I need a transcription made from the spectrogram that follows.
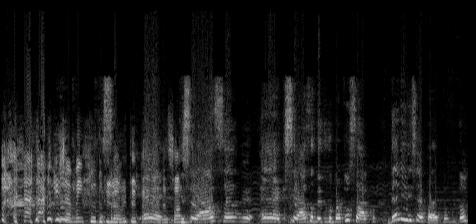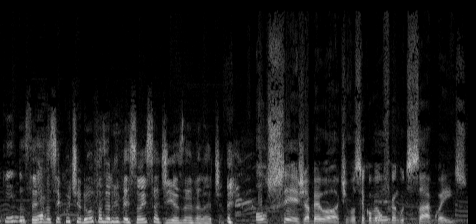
que já vem tudo Que já vem temperado, É, é só que você assa, é, que você assa dentro do próprio saco. Delícia, pai. Tô, tô aqui. Ou seja, É, você continua fazendo refeições sadias, né, Velete? Ou seja, Belote, você comeu um frango de saco, é isso.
